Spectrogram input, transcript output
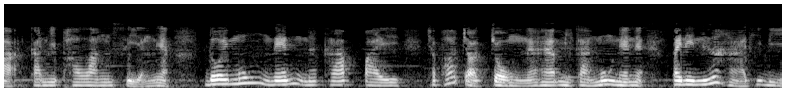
ะ การมีพลังเสียงเนี่ย โดยมุ่งเน้นนะครับ ไปเฉพาะเจาะจงนะฮะมีการมุ่งเน้นเนี่ยไปในเนื้อหาที่ดี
